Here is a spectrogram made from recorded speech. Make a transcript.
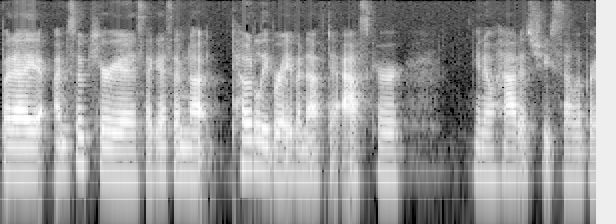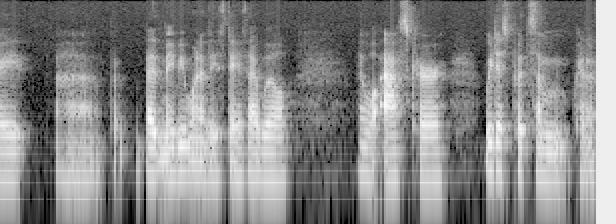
but I, I'm so curious. I guess I'm not totally brave enough to ask her, you know, how does she celebrate? Uh, but, but maybe one of these days I will. I will ask her. We just put some kind of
